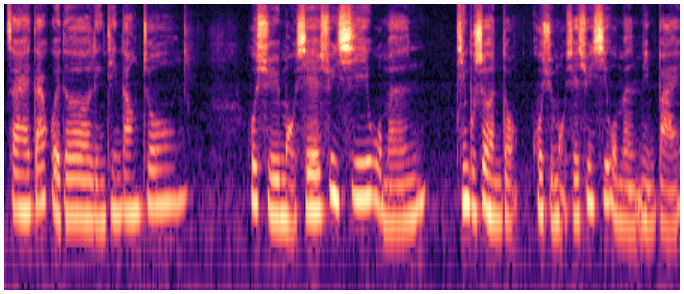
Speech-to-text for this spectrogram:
在待会的聆听当中，或许某些讯息我们。听不是很懂，或许某些讯息我们明白，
